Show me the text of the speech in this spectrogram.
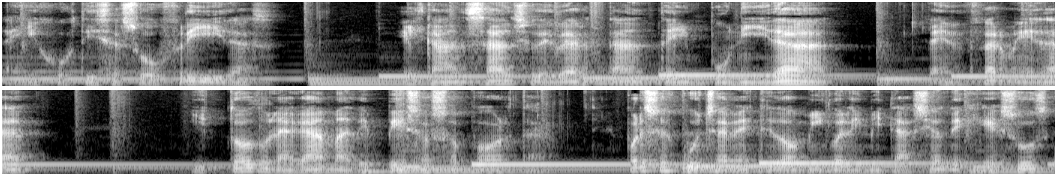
las injusticias sufridas, el cansancio de ver tanta impunidad, la enfermedad y toda una gama de pesos soportar. Por eso escuchar en este domingo la invitación de Jesús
